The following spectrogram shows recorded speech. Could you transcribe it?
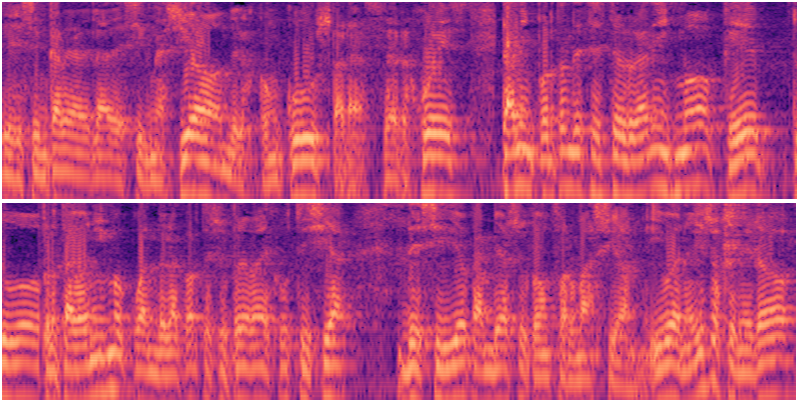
eh, se encarga de la designación, de los concursos para ser juez. Tan importante es este organismo que tuvo protagonismo cuando la Corte Suprema de Justicia decidió cambiar su conformación. Y bueno, y eso generó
